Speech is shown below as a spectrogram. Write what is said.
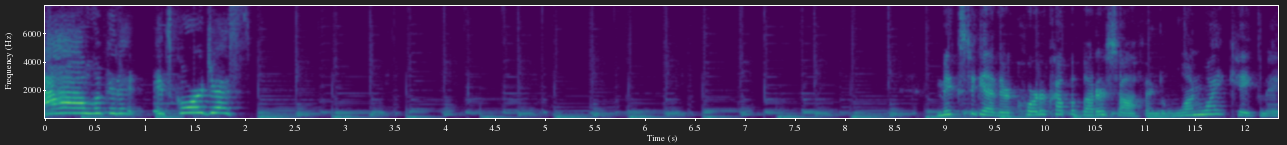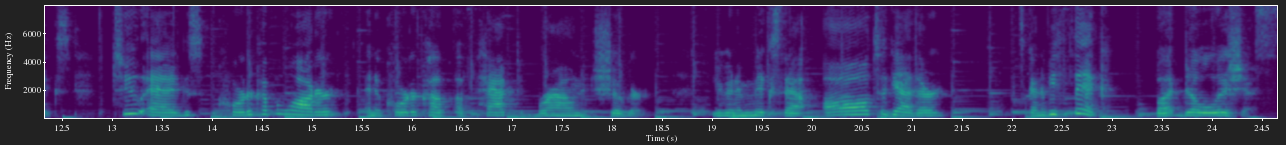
Ah, look at it, it's gorgeous. Mix together a quarter cup of butter softened, one white cake mix, two eggs, quarter cup of water, and a quarter cup of packed brown sugar. You're gonna mix that all together. It's gonna be thick, but delicious.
